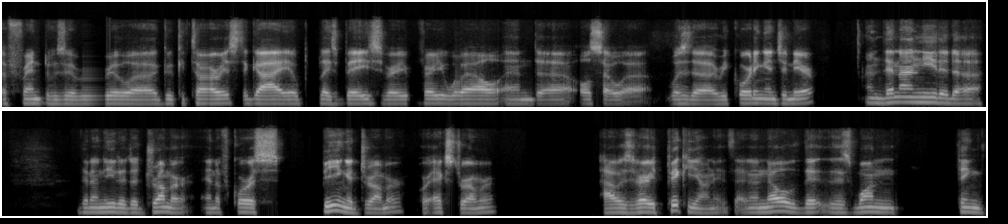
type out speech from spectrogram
a friend who's a real uh, good guitarist, a guy who plays bass very very well, and uh, also uh, was the recording engineer. And then I needed a then I needed a drummer, and of course, being a drummer or ex drummer, I was very picky on it, and I know that there's one thing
